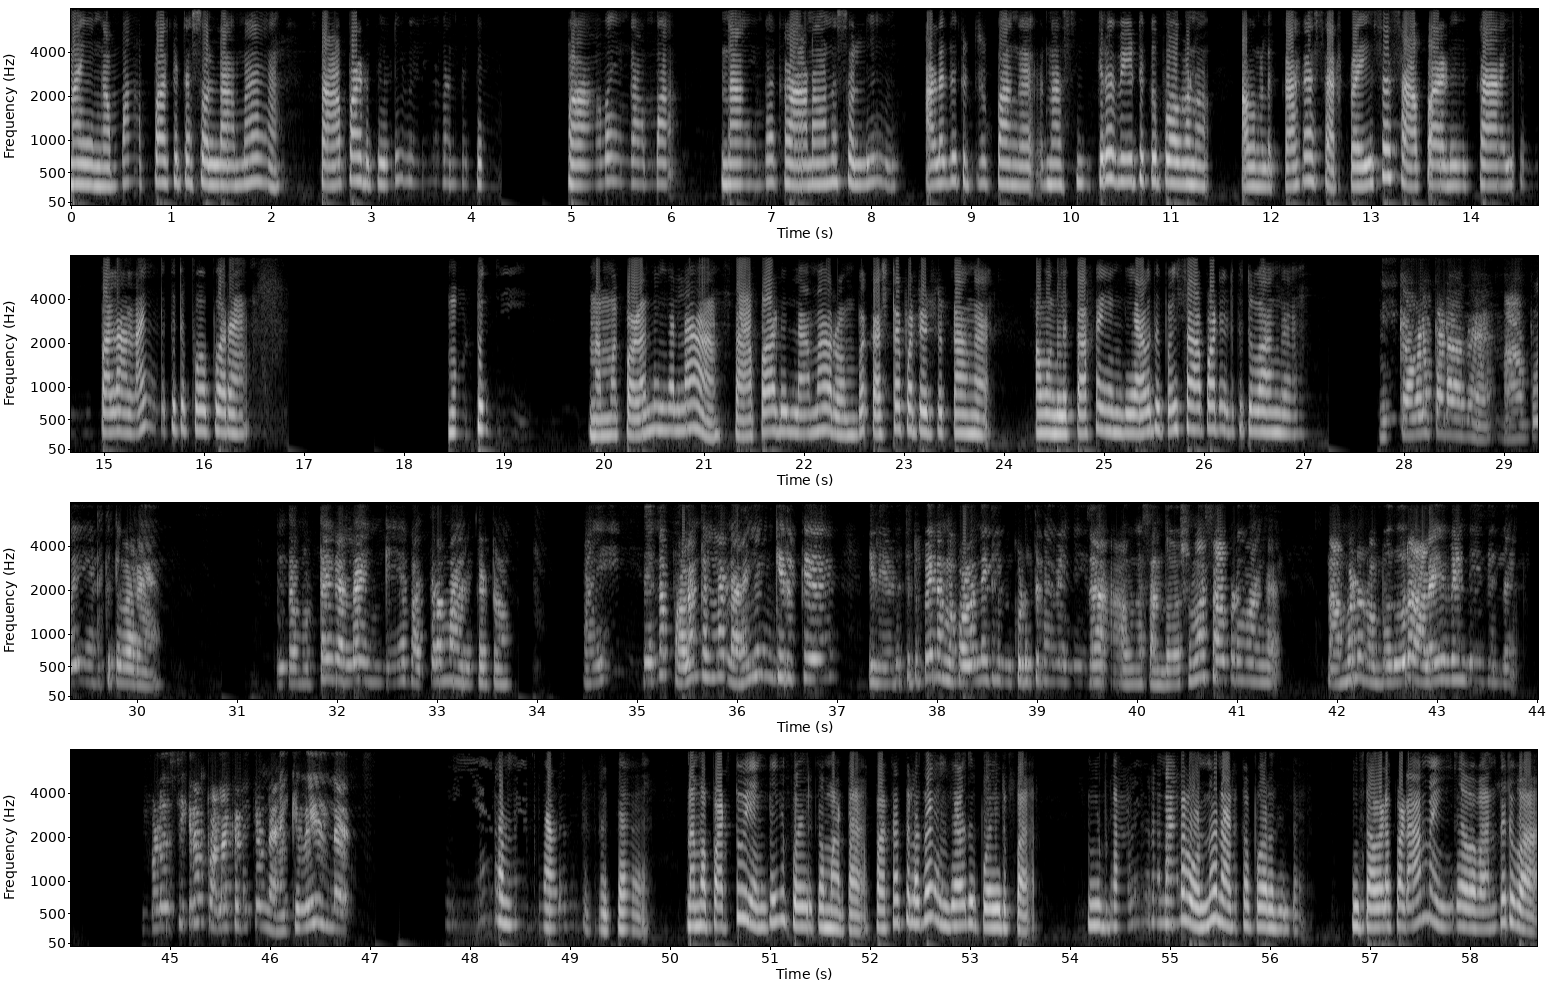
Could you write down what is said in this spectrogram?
நான் எங்க அம்மா அப்பா கிட்ட சொல்லாம சாப்பாடு தேடி வெளியே வந்துட்டேன். பாவம் எங்க அம்மா. நான் எங்க காணான்னு சொல்லி அழுதுகிட்டு இருப்பாங்க. நான் சீக்கிரம் வீட்டுக்கு போகணும். அவங்களுக்காக சர்ப்ரைஸா சாப்பாடு காய் பழம்லாம் எடுத்துட்டு போக போறேன். மொட்டுஜி, நம்ம குழந்தைங்கெல்லாம் சாப்பாடு இல்லாம ரொம்ப கஷ்டப்பட்டுட்டு இருக்காங்க. அவங்களுக்காக எங்கேயாவது போய் சாப்பாடு எடுத்துட்டு வாங்க. நீ கவலைப்படாத நான் போய் எடுத்துட்டு வரேன். இந்த முட்டைகள்லாம் இங்கேயே பத்திரமா இருக்கட்டும். ஐ இது என்ன பழங்கள்லாம் நிறைய இங்க இருக்கு? இது எடுத்துட்டு போய் நம்ம குழந்தைகளுக்கு கொடுத்துட வேண்டியதுதான் அவங்க சந்தோஷமா சாப்பிடுவாங்க. நம்மளும் ரொம்ப தூரம் அலைய வேண்டியது இல்லை இவ்வளவு சீக்கிரம் பழம் கிடைக்கும் நினைக்கவே இல்லை. நம்ம பட்டு எங்கேயும் போயிருக்க மாட்டா. பக்கத்துலதான் எங்கேயாவது போயிருப்பா. நீ இப்படி அழுகிறனால ஒன்றும் நடக்க போறது நீ கவலைப்படாம இங்க வந்துடுவா.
